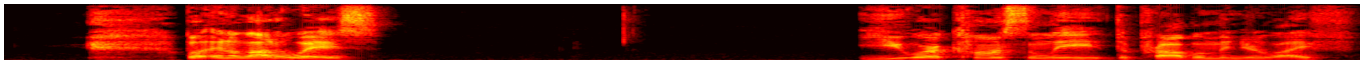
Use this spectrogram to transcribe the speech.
but in a lot of ways, you are constantly the problem in your life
